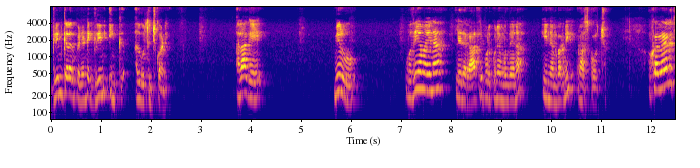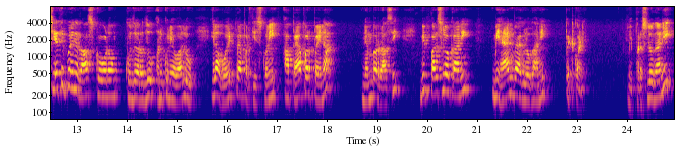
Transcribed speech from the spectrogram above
గ్రీన్ కలర్ పెన్ అంటే గ్రీన్ ఇంక్ అది గుర్తుంచుకోండి. అలాగే మీరు ఉదయమైనా లేదా రాత్రి పడుకునే ముందైనా ఈ నెంబర్ని రాసుకోవచ్చు. ఒకవేళ చేతిపైన రాసుకోవడం కుదరదు అనుకునే వాళ్ళు ఇలా వైట్ పేపర్ తీసుకొని ఆ పేపర్ పైన నెంబర్ రాసి మీ పర్సులో కానీ మీ హ్యాండ్ బ్యాగ్లో కానీ పెట్టుకోండి. మీ పర్సులో కానీ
